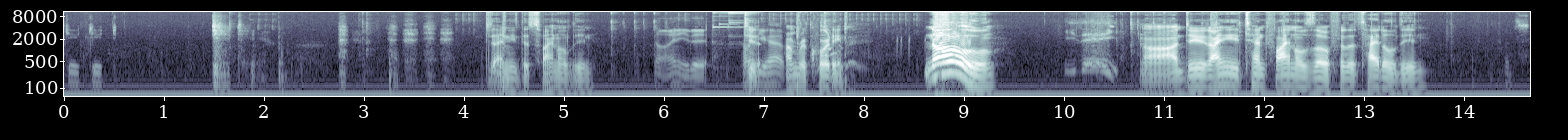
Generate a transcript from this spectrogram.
Dude, I need this final, dude. No, I need it. How Dude, you have? I'm recording. No! Easy. Aw, dude, I need 10 finals, though, for the title, dude. That's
